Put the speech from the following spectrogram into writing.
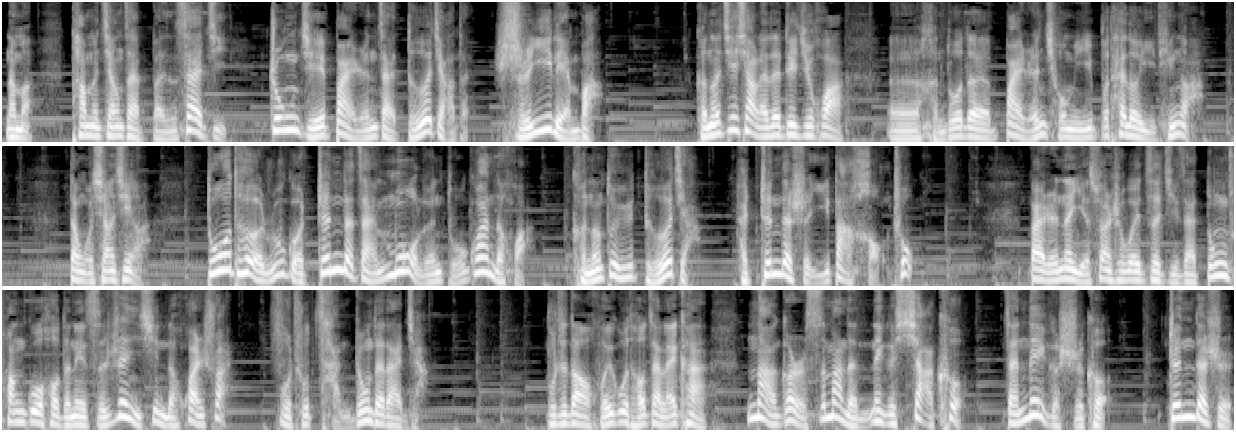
那么他们将在本赛季终结拜仁在德甲的十一连霸。可能接下来的这句话，呃，很多的拜仁球迷不太乐意听啊。但我相信啊，多特如果真的在末轮夺冠的话，可能对于德甲还真的是一大好处。拜仁呢，也算是为自己在东窗过后的那次任性的换帅付出惨重的代价。不知道回过头再来看纳格尔斯曼的那个下课，在那个时刻真的是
